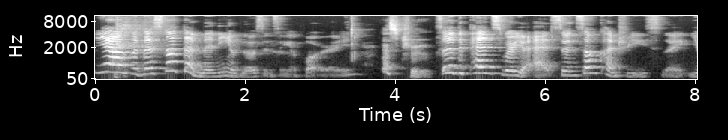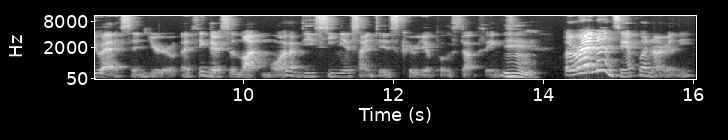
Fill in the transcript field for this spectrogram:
Yeah, but there's not that many of those in Singapore, right? That's true. So it depends where you're at. So in some countries like US and Europe, I think there's a lot more of these senior scientist career postdoc things. Mm. But right now in Singapore, not really.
